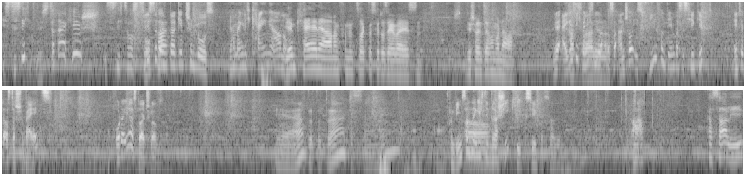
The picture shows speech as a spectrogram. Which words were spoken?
Ist das nicht österreichisch? Ist es nicht sowas Siehst du, da, total... da geht schon los. Wir haben eigentlich keine Ahnung. Wir haben keine Ahnung von dem Zeug, das wir da selber essen. Wir schauen jetzt einfach mal nach. Ja, eigentlich, wenn ich es mir so anschaue, ist viel von dem, was es hier gibt, entweder aus der Schweiz oder eher aus Deutschland. Ja, da, da, da. Casali. Von wem sind denn eigentlich die? Casali. Ah. Casali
